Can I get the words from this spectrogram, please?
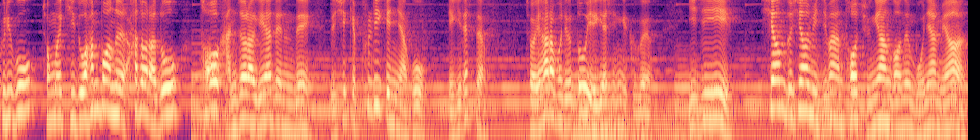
그리고 정말 기도 한 번을 하더라도 더 간절하게 해야 되는데 왜 쉽게 풀리겠냐고 얘기를 했어요. 저희 할아버지가 또 얘기하시는 게 그거예요. 이집 시험도 시험이지만 더 중요한 거는 뭐냐면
